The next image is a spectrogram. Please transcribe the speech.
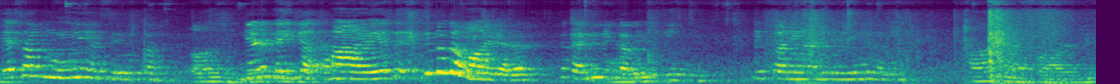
ਇਹ ਸਭ ਲੂਣੀ ਐ ਸੇ ਆ ਜਿਹੜੇ ਨਹੀਂ ਜਾ ਹਾਂ ਇਹ ਤੇ ਕਿੰਨੂੰ ਦਵਾਂ ਯਾਰ। ਇਹ ਕਹਿੰਦੀ ਨਿਕਲ ਨਿਕਲ ਨਹੀਂ ਆਣੀ ਨਹੀਂ ਹੈਗਾ ਆ ਨਾ ਪਾਣੀ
